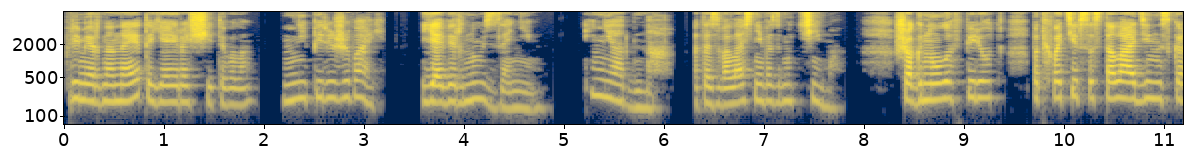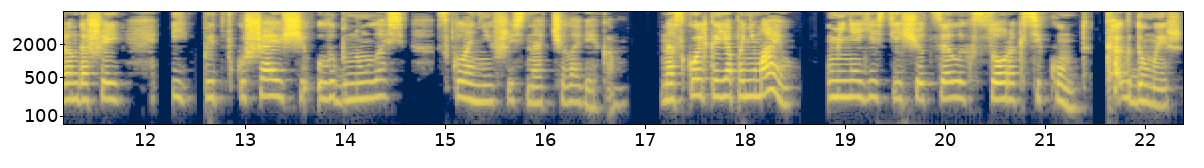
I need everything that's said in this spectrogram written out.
примерно на это я и рассчитывала. «Не переживай, я вернусь за ним, и не одна» отозвалась невозмутимо. Шагнула вперед, подхватив со стола один из карандашей, и предвкушающе улыбнулась, склонившись над человеком. Насколько я понимаю, у меня есть еще целых сорок секунд. Как думаешь,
